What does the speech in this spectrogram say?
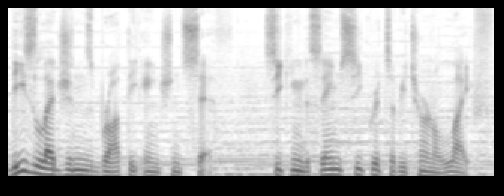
These legends brought the ancient Sith, seeking the same secrets of eternal life.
